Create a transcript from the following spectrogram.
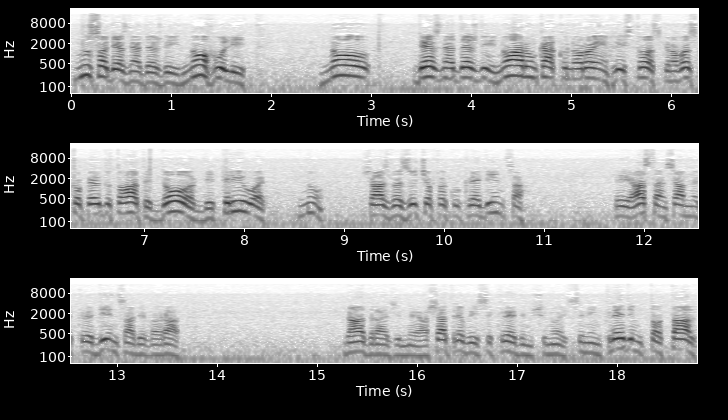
nu s-a deznădăjduit, nu a hulit, nu deznădăjduit, nu a aruncat cu noroi în Hristos, când a văzut că a pierdut o dată, două ori, de trei ori, nu. Și ați văzut ce a făcut credința? Ei, asta înseamnă credința adevărată. Da, dragii mei, așa trebuie să credem și noi, să ne încredem total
